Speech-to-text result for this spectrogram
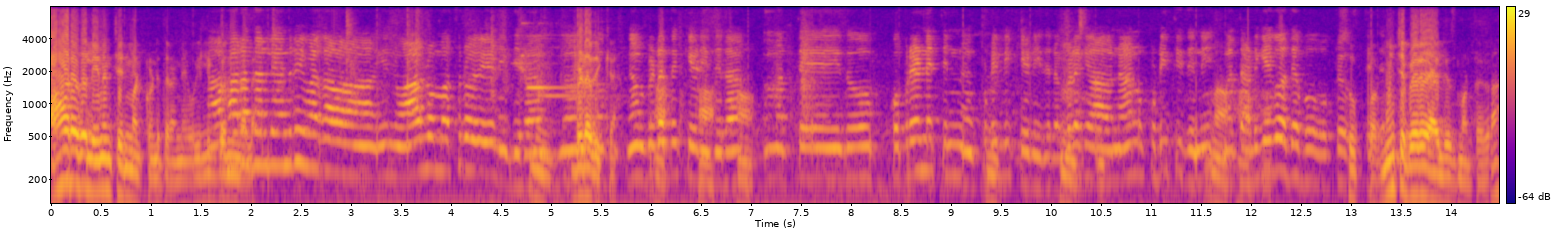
ಆಹಾರದಲ್ಲಿ ಏನೇನು ಚೇಂಜ್ ಮಾಡ್ಕೊಂಡಿದ್ದೀರಾ ನೀವು? ಇಲ್ಲಿ ಆಹಾರದಲ್ಲಿ ಅಂದ್ರೆ ಇವಾಗ ಏನು ಹಾಲು ಮೊಸರು ಹೇಳಿದ್ದೀರಾ? ಬಿಡೋದಕ್ಕೆ? ನಾವು ಬಿಡೋದಕ್ಕೆ ಹೇಳಿದ್ದೀರಾ? ಮತ್ತೆ ಇದು ಕೊಬ್ಬರಿ ಎಣ್ಣೆ ತಿನ್ ಕುಡಿಲಿಕ್ಕೆ ಹೇಳಿದ್ದೀರಾ? ಬೆಳಗ್ಗೆ ನಾನು ಕುಡಿತಿದ್ದೀನಿ ಮತ್ತೆ ಅಡಿಗೆಗೂ ಅದೇ ಮುಂಚೆ ಬೇರೆ ಆಯಿಲ್ ಯೂಸ್ ಮಾಡ್ತಾ ಇದ್ರಾ?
